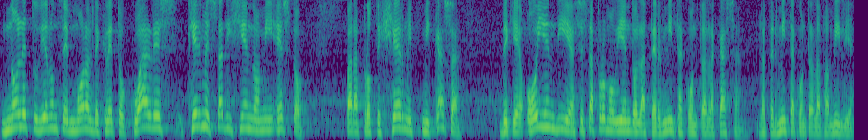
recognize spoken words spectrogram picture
no le tuvieron temor al decreto. ¿Cuál es, qué me está diciendo a mí esto? Para proteger mi, mi casa de que hoy en día se está promoviendo la termita contra la casa, la termita contra la familia.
